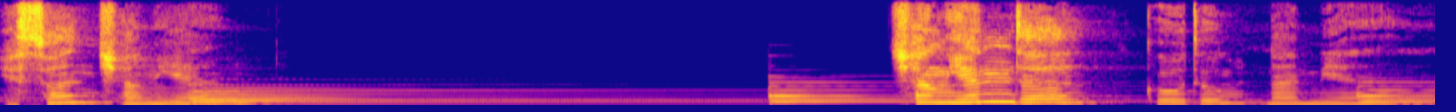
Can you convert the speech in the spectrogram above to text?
也算抢眼，抢眼的孤独难免。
